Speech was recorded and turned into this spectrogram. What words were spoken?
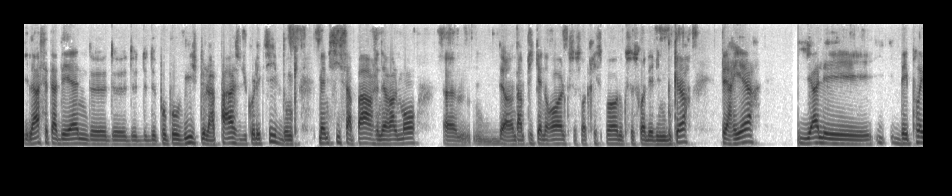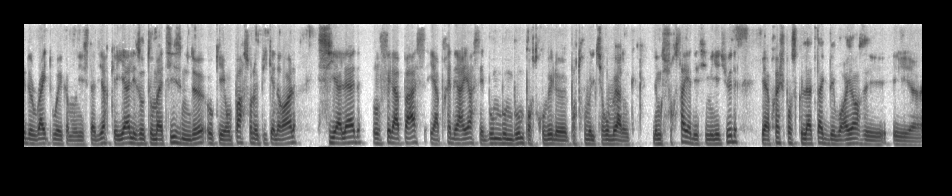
Il a cet ADN de, de, de, de, Popovich, de la passe du collectif. Donc, même si ça part généralement d'un pick and roll, que ce soit Chris Paul ou que ce soit Devin Booker, derrière, il y a les they play the right way comme on dit, c'est-à-dire qu'il y a les automatismes de ok on part sur le pick and roll, si à l'aide on fait la passe et après derrière c'est boum boum boum pour trouver le pour trouver le tir ouvert. Donc donc sur ça il y a des similitudes. Et après je pense que l'attaque des Warriors est est, euh,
